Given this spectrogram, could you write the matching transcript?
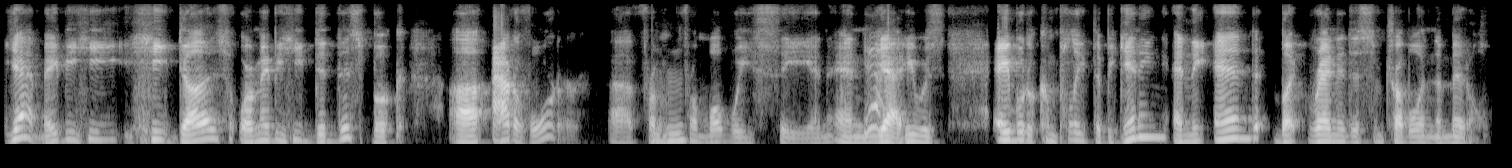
Yeah, maybe he he does, or maybe he did this book uh, out of order uh, from mm-hmm. from what we see, and and yeah. yeah, he was able to complete the beginning and the end, but ran into some trouble in the middle.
